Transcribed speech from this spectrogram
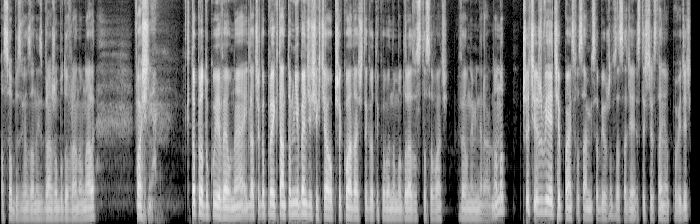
osoby związanej z branżą budowlaną, no ale właśnie, kto produkuje wełnę i dlaczego projektantom nie będzie się chciało przekładać tego, tylko będą od razu stosować wełnę mineralną? No przecież wiecie Państwo sami sobie już w zasadzie jesteście w stanie odpowiedzieć.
